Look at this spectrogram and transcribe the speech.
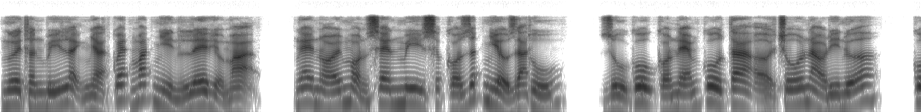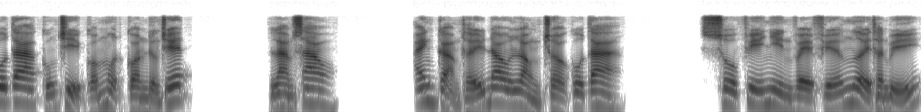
Người thần bí lạnh nhạt quét mắt nhìn lê hiểu mạn, nghe nói mòn sen mi sẽ có rất nhiều dã thú, dù cô có ném cô ta ở chỗ nào đi nữa, cô ta cũng chỉ có một con đường chết. Làm sao? Anh cảm thấy đau lòng cho cô ta. Sophie nhìn về phía người thần bí,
